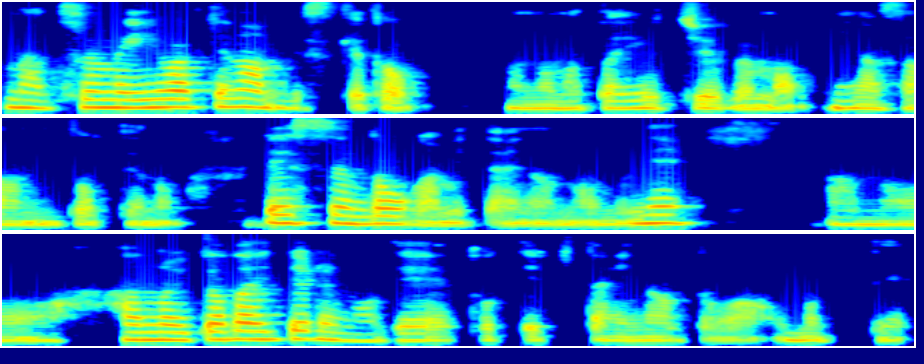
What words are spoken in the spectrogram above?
まあ、それも言い訳なんですけど、あの、また YouTube も皆さんにとってのレッスン動画みたいなのもね、あの、反応いただいてるので、撮っていきたいなとは思って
